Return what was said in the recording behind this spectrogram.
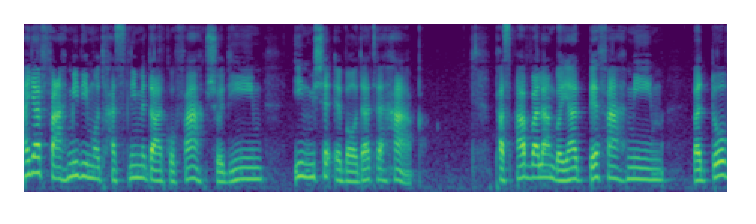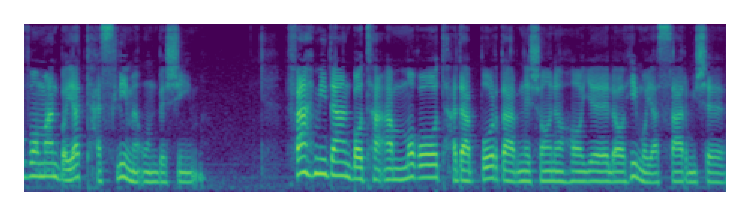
اگر فهمیدیم و تسلیم درک و فهم شدیم این میشه عبادت حق. پس اولا باید بفهمیم و دوما باید تسلیم اون بشیم. فهمیدن با تعمق و تدبر در نشانه های الهی میسر میشه.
